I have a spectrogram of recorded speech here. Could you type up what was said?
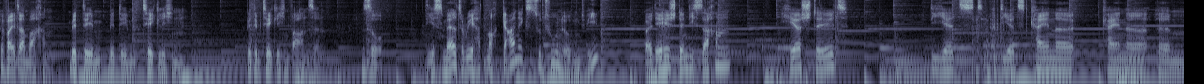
weitermachen mit dem, mit dem täglichen, mit dem täglichen Wahnsinn. So. Die Smeltery hat noch gar nichts zu tun irgendwie, weil der hier ständig Sachen herstellt, die jetzt, die jetzt keine, keine, ähm,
